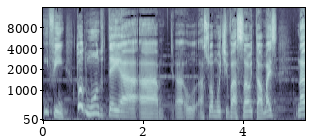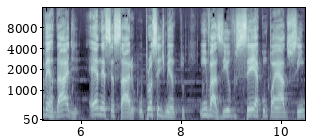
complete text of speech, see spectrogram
enfim, todo mundo tem a, a, a, a sua motivação e tal, mas na verdade, é necessário o procedimento invasivo ser acompanhado sim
